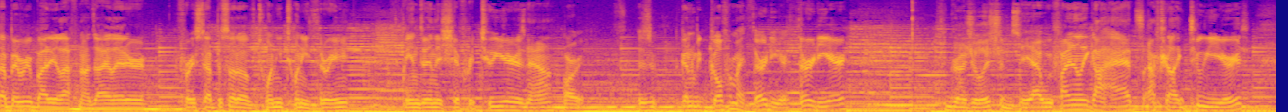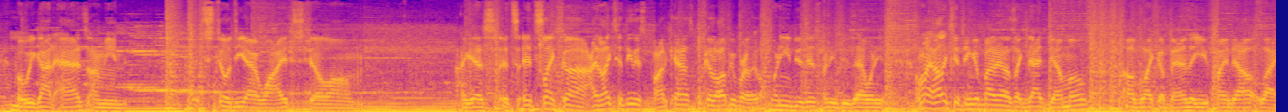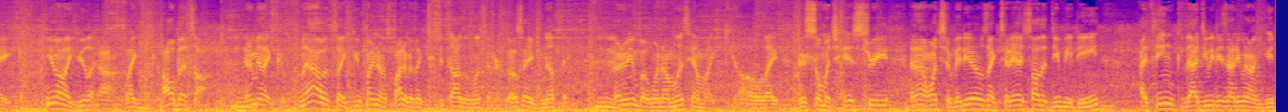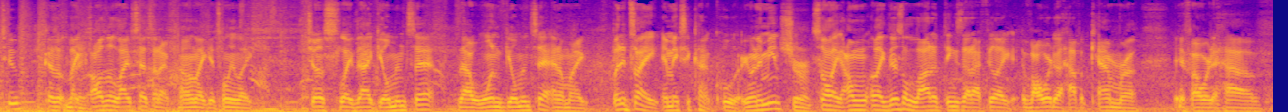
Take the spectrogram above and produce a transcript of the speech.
What's up, everybody? Laugh Not Die Later. First episode of 2023. Been doing this shit for two years now, or this is gonna be go for my third year. Third year. Congratulations. Yeah, we finally got ads after like two years, but we got ads. I mean, it's still DIY. It's still um. I guess it's it's like uh, I like to think this podcast because a lot of people are like, oh, when do you do this? When do you do that? When do you? I'm like, I like to think about it as like that demo of like a band that you find out like you know like you're like ah, like all bets off. You know what I mean? Like now it's like you find out Spotify like 2,000 listeners. That's like nothing. You know what I mean? But when I'm listening, I'm like, yo, like there's so much history. And then I watch the videos. Like today, I saw the DVD. I think that DVD is not even on YouTube because like Right. all the live sets that I found, like it's only like just like that Gilman set, that one Gilman set, and I'm like, but it's like it makes it kind of cooler. You know what I mean? Sure. So like I want- like there's a lot of things that I feel like if I were to have a camera, if I were to have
